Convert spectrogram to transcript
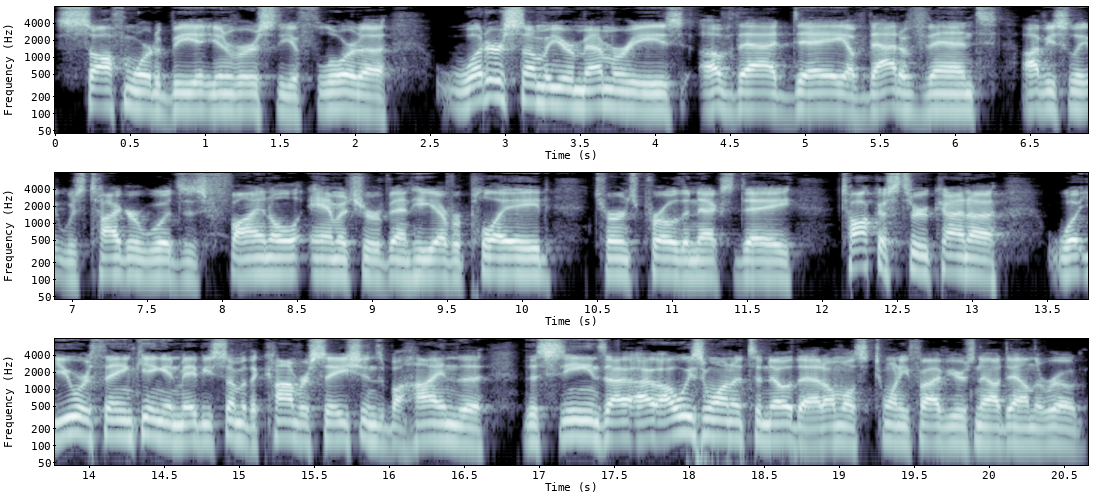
sophomore to be at University of Florida. What are some of your memories of that day, of that event? Obviously, it was Tiger Woods' final amateur event he ever played, turns pro the next day. Talk us through kind of what you were thinking and maybe some of the conversations behind the, the scenes. I, I always wanted to know that almost 25 years now down the road.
